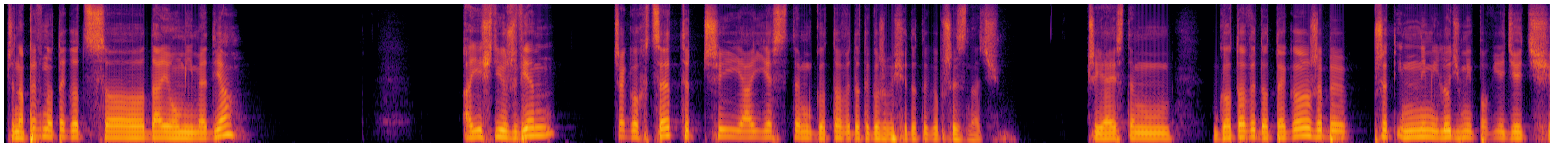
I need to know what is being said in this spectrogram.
Czy na pewno tego, co dają mi media? A jeśli już wiem, czego chcę, to czy ja jestem gotowy do tego, żeby się do tego przyznać? Czy ja jestem gotowy do tego, żeby przed innymi ludźmi powiedzieć,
